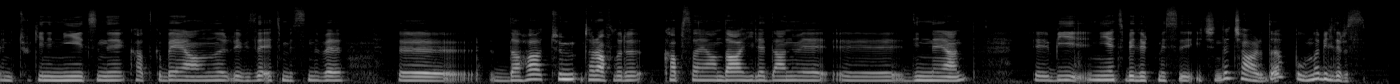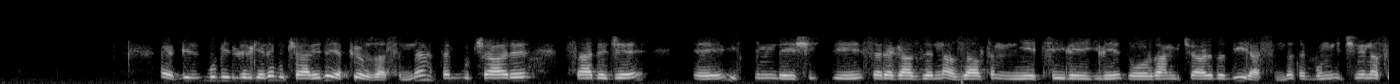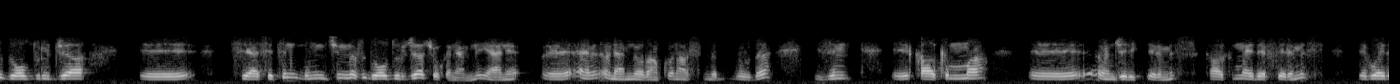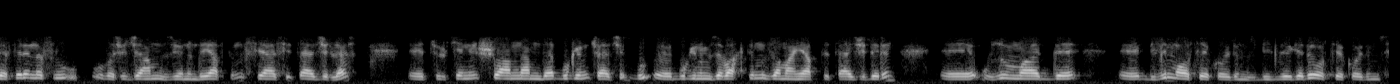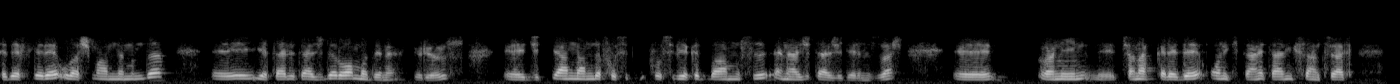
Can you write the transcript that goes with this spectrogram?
hani Türkiye'nin niyetini, katkı beyanını revize etmesini ve daha tüm tarafları kapsayan, dahil eden ve dinleyen e, bir niyet belirtmesi için de çağrıda bulunabiliriz. Evet biz bu bildirgede bu çağrıyı da yapıyoruz aslında. Tabii bu çağrı sadece e, iklim değişikliği, sera gazlarını azaltım niyetiyle ilgili doğrudan bir çağrı da değil aslında. Tabii bunun içini nasıl dolduracağı, e, siyasetin bunun için nasıl dolduracağı çok önemli. Yani e, en önemli olan konu aslında burada bizim e, kalkınma e, önceliklerimiz, kalkınma hedeflerimiz ve bu hedeflere nasıl ulaşacağımız yönünde yaptığımız siyasi tercihler. E, Türkiye'nin şu anlamda bugün bu, e, bugünümüze baktığımız zaman yaptığı tercihlerin e, uzun vadede e, bizim ortaya koyduğumuz, bildirgede ortaya koyduğumuz hedeflere ulaşma anlamında e, yeterli tercihler olmadığını görüyoruz. E, ciddi anlamda fosil, fosil yakıt bağımlısı enerji tercihlerimiz var. E, Örneğin e, Çanakkale'de 12 tane termik santral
